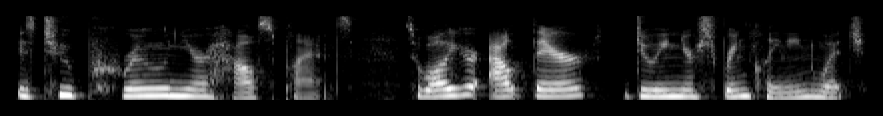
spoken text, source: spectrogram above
is to prune your house plants. So while you're out there doing your spring cleaning, which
